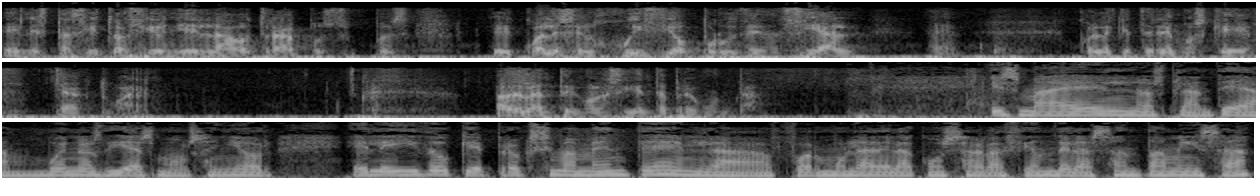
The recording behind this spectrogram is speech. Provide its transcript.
en esta situación y en la otra, pues, pues eh, cuál es el juicio prudencial eh, con el que tenemos que actuar. Adelante con la siguiente pregunta. Ismael nos plantea, buenos días, Monseñor. He leído que próximamente en la fórmula de la consagración de la Santa Misa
